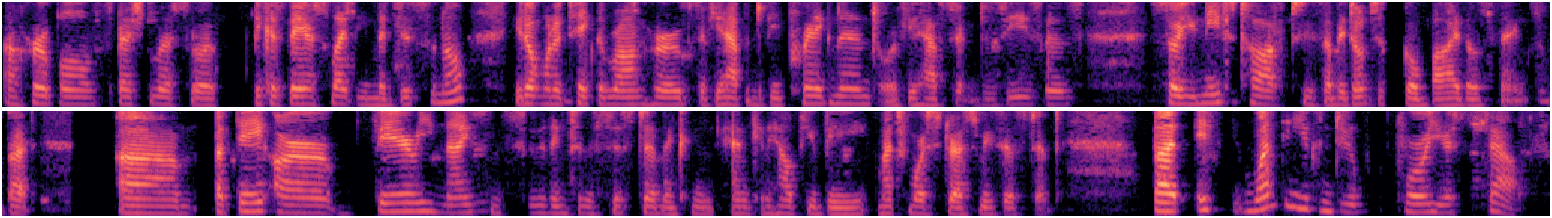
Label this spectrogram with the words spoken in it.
a herbal specialist or because they are slightly medicinal. You don't want to take the wrong herbs if you happen to be pregnant or if you have certain diseases. So you need to talk to somebody. Don't just go buy those things. But um, but they are very nice and soothing to the system and can and can help you be much more stress resistant. But if one thing you can do for yourself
